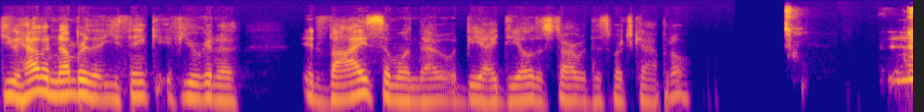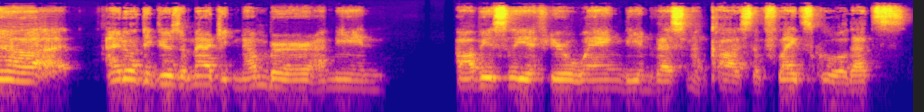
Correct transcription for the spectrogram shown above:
do you have a number that you think if you were going to advise someone that it would be ideal to start with this much capital? No, I don't think there's a magic number. I mean, obviously, if you're weighing the investment cost of flight school, that's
